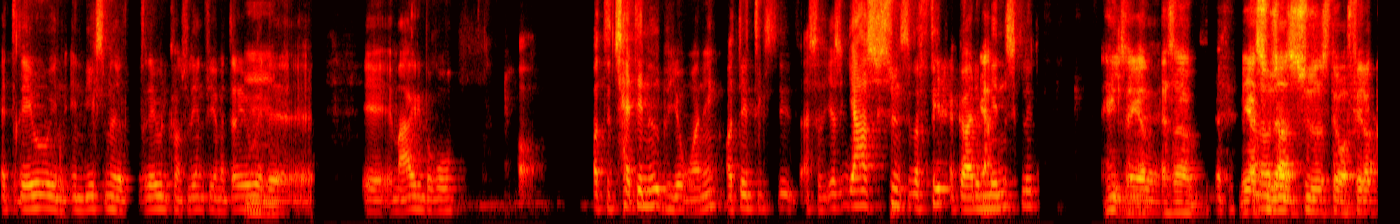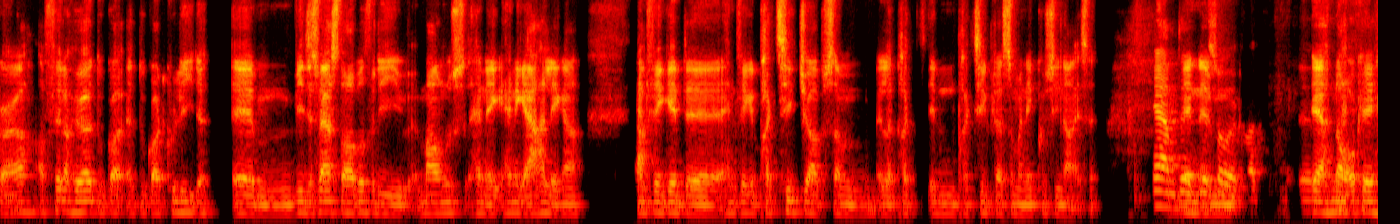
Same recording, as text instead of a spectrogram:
at drive en, en virksomhed, at drive en konsulentfirma, at drive mm. Et øh, øh, marketingbureau, og, og det, tage det ned på jorden, ikke? Og det, det altså, jeg, jeg har synes, det var fedt at gøre det. Ja. menneskeligt. Helt sikkert. Øh, Altså, men jeg synes også, synes også, det var fedt at gøre, og fedt at høre, at du godt, at du godt kunne lide det. Øhm, vi er desværre stoppet, fordi Magnus, han ikke, han ikke er her længere. Han fik et, øh, han fik et praktikjob, som, eller prak, en praktikplads, som han ikke kunne sige nej til. ja, men det, men, det så øhm, jeg godt. Øh, Ja, nå, okay.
